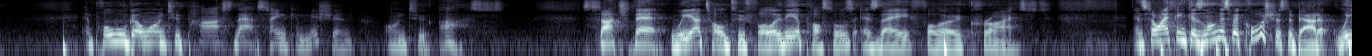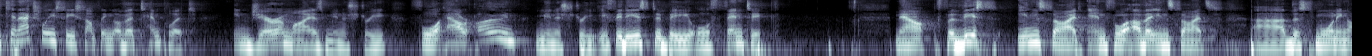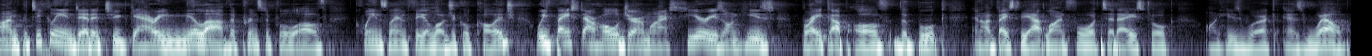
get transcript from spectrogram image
And Paul will go on to pass that same commission on to us, such that we are told to follow the apostles as they follow Christ. And so I think as long as we're cautious about it, we can actually see something of a template in Jeremiah's ministry for our own ministry, if it is to be authentic. Now, for this insight and for other insights uh, this morning, I'm particularly indebted to Gary Millar, the principal of Queensland Theological College. We've based our whole Jeremiah series on his breakup of the book, and I've based the outline for today's talk on his work as well.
